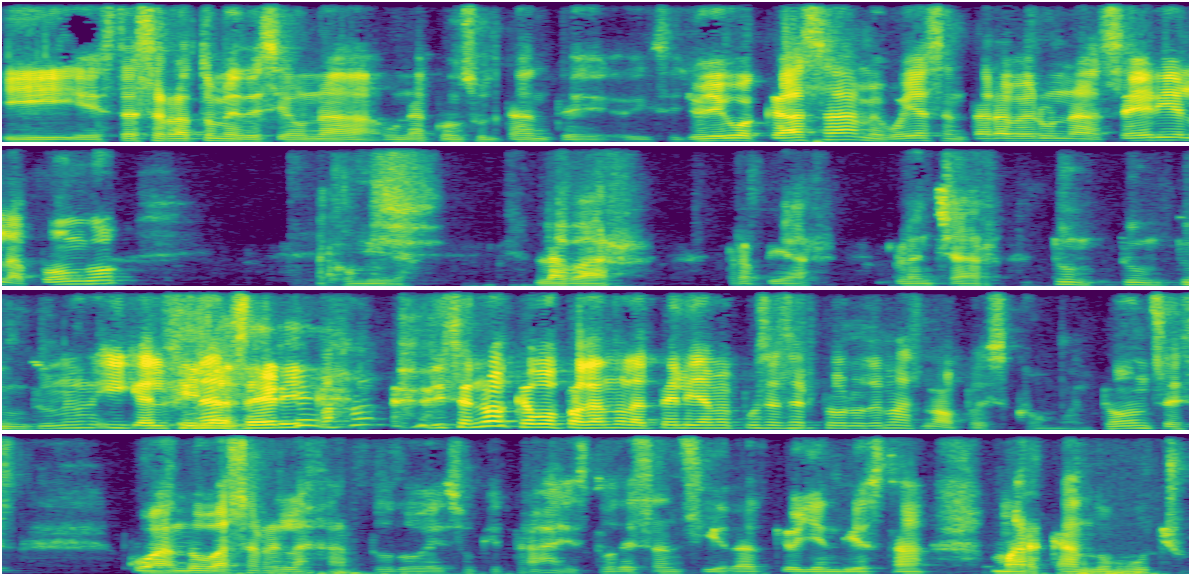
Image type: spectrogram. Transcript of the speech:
Y este, hace rato me decía una, una consultante, dice, yo llego a casa, me voy a sentar a ver una serie, la pongo, la comida, lavar, rapear, planchar, tum, tum, tum, tum, y al final... ¿Y la serie? dice, no, acabo apagando la tele y ya me puse a hacer todo lo demás. No, pues, ¿cómo entonces? ¿Cuándo vas a relajar todo eso que traes, toda esa ansiedad que hoy en día está marcando mucho?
